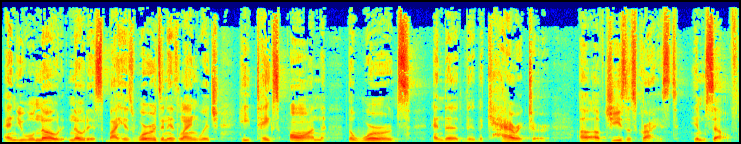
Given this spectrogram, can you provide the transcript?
And you will notice by his words and his language, he takes on the words and the, the, the character uh, of Jesus Christ himself.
